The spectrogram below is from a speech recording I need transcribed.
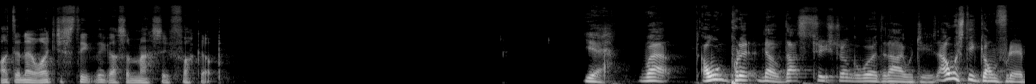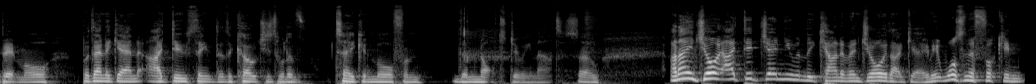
I don't know. I just think, think that's a massive fuck up. Yeah. Well, I wouldn't put it. No, that's too strong a word that I would use. I wish they'd gone for it a bit more. But then again, I do think that the coaches would have taken more from them not doing that. So, and I enjoy. I did genuinely kind of enjoy that game. It wasn't a fucking.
